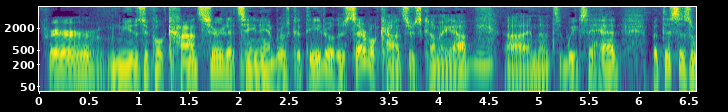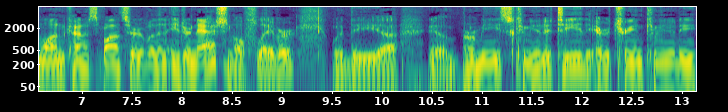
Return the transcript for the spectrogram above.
prayer musical concert at St. Ambrose Cathedral. There's several concerts coming up mm-hmm. uh, in the weeks ahead, but this is one kind of sponsored with an international flavor with the uh, you know, Burmese community, the Eritrean community,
